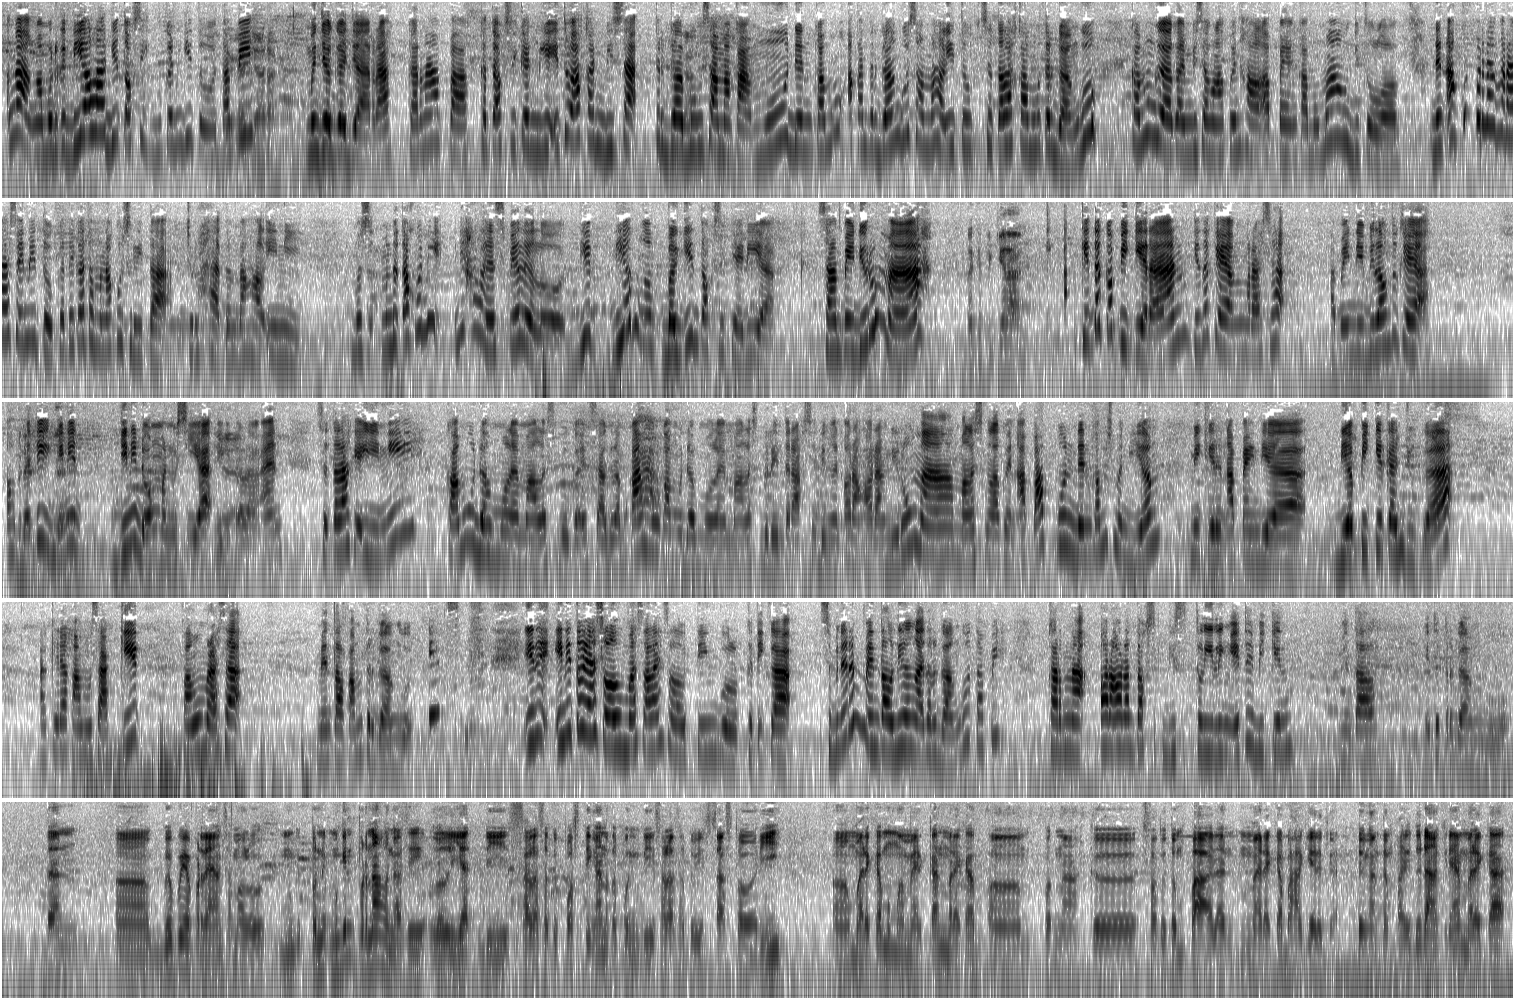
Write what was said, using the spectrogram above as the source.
enggak nggak mau deket dia lah dia toxic bukan gitu. Tapi jarak. menjaga jarak karena apa? Ketoksikan dia itu akan bisa tergabung sama kamu dan kamu akan terganggu sama hal itu. Setelah kamu terganggu kamu nggak akan bisa ngelakuin hal apa yang kamu mau gitu loh. Dan aku pernah ngerasain itu ketika temen aku cerita curhat tentang hal ini. Maksud- menurut aku nih ini hal yang sepele loh. Dia dia ngebagiin toksiknya dia. Sampai di rumah Kita kepikiran. kita kepikiran kita kayak ngerasa apa yang dia bilang tuh kayak oh Bener berarti juga. gini gini dong manusia Iya. gitu lah kan. Setelah kayak gini kamu udah mulai males buka Instagram kamu kamu udah mulai males berinteraksi dengan orang-orang di rumah males ngelakuin apa pun dan kamu cuma diam mikirin apa yang dia dia pikirkan juga. Akhirnya kamu sakit kamu merasa mental kamu terganggu. It's- ini ini tuh yang selalu masalah yang selalu timbul. Ketika sebenarnya mental dia nggak terganggu tapi karena orang-orang toksik di sekeliling itu yang bikin mental itu terganggu Dan eh, gue punya pertanyaan sama lo. Mungkin mungkin pernah nggak sih lo lihat di salah satu postingan ataupun di salah satu Insta story eh, mereka memamerkan mereka eh, pernah ke suatu tempat dan mereka bahagia dengan, dengan tempat itu dan akhirnya mereka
